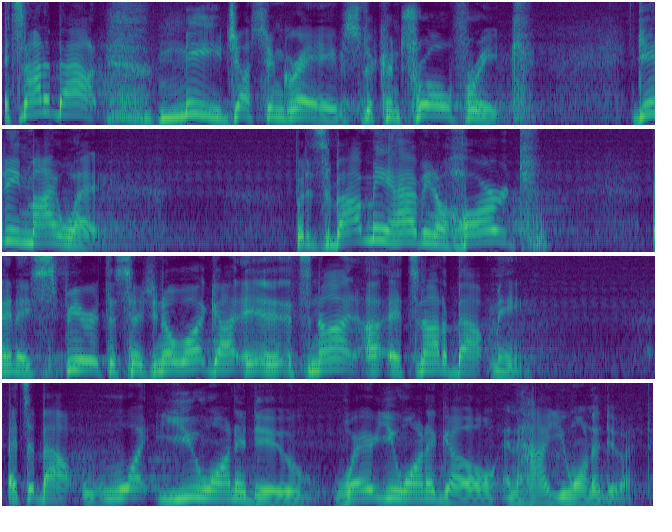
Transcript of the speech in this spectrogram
It's not about me, Justin Graves, the control freak, getting my way. But it's about me having a heart and a spirit that says, you know what, God, it's not, uh, it's not about me. It's about what you want to do, where you want to go, and how you want to do it.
